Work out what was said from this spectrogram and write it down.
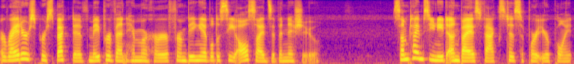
A writer's perspective may prevent him or her from being able to see all sides of an issue. Sometimes you need unbiased facts to support your point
